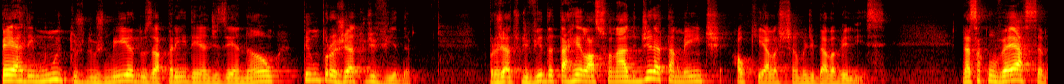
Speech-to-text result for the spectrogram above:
perdem muitos dos medos, aprendem a dizer não, têm um projeto de vida projeto de vida está relacionado diretamente ao que ela chama de bela velhice. Nessa conversa,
